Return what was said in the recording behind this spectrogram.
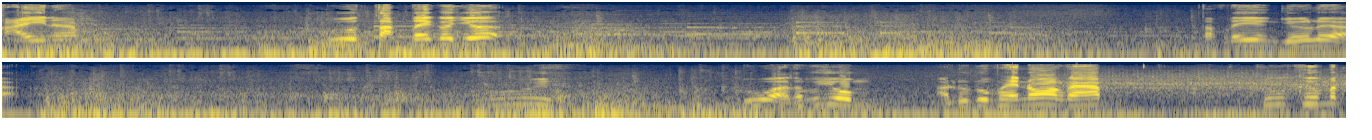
ไกลนะครับดูตักได้ก็เยอะ ตักได้อย่างเยอะเลยอะอุ้ยดูอะท่านผู้ชม อะดูดูภายนอกนะครับ คือคือมัน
